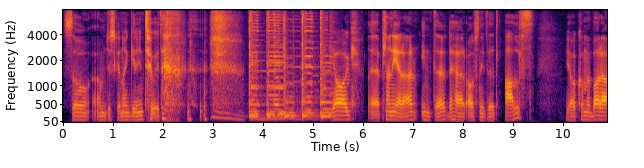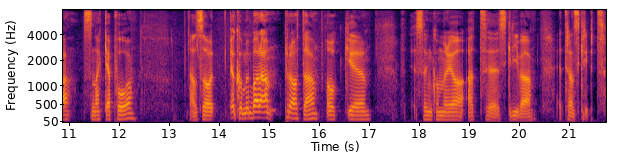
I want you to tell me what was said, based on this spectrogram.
so I'm just gonna get into it. Jag eh, planerar inte det här avsnittet alls. Jag kommer bara snacka på. Alltså, jag kommer bara prata och eh, sen kommer jag att eh, skriva ett transkript.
